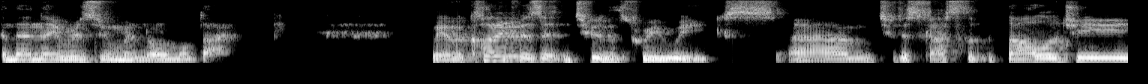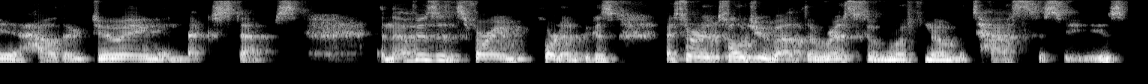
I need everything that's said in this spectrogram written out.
and then they resume a normal diet. We have a clinic visit in two to three weeks um, to discuss the pathology, how they're doing, and next steps. And that visit is very important because I sort of told you about the risk of lymph node metastases,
